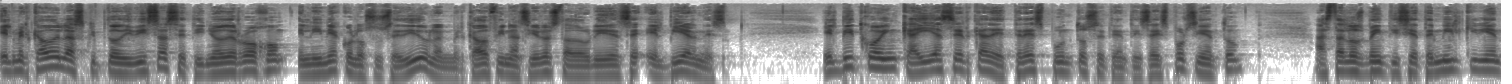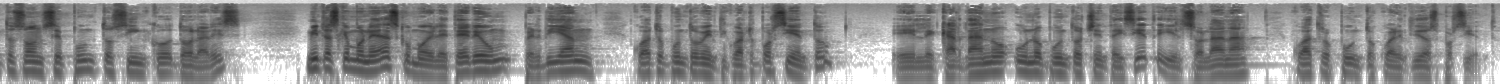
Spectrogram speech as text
El mercado de las criptodivisas se tiñó de rojo en línea con lo sucedido en el mercado financiero estadounidense el viernes. El Bitcoin caía cerca de 3.76%, hasta los 27.511.5 dólares, mientras que monedas como el Ethereum perdían 4.24%, el Cardano 1.87% y el Solana 4.42%.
